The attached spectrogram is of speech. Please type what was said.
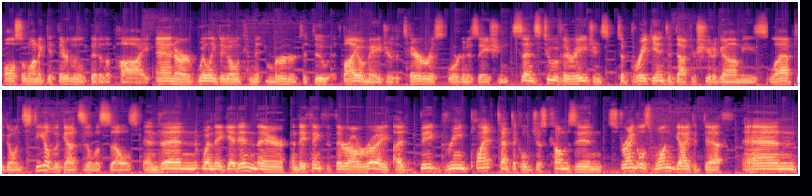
also want to get their little bit of the pie and are willing to go and commit murder to do it. Biomajor, the terrorist organization, sends two of their agents to break into Dr. Shiragami's lab to go and steal the Godzilla cells. And then when they get in there and they think that they're all right, a big green plant tentacle just comes in, strangles one guy to death, and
